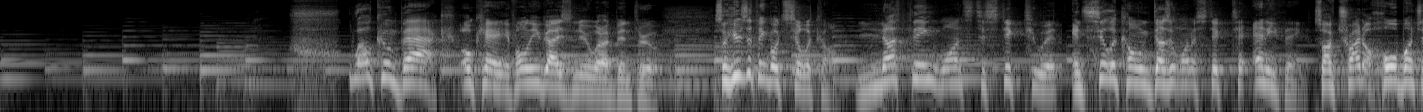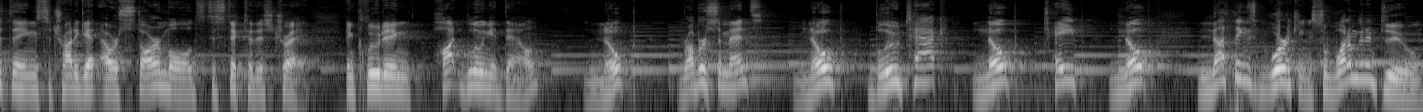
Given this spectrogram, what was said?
Welcome back. Okay, if only you guys knew what I've been through. So here's the thing about silicone. Nothing wants to stick to it and silicone doesn't want to stick to anything. So I've tried a whole bunch of things to try to get our star molds to stick to this tray, including hot gluing it down. Nope. Rubber cement. Nope. Blu Tack. Nope. Tape. Nope. Nothing's working. So what I'm gonna do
